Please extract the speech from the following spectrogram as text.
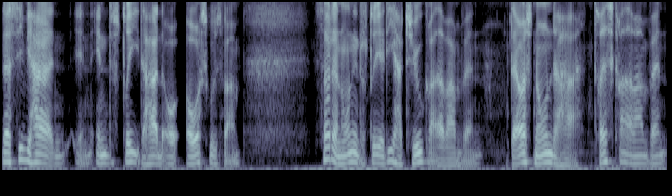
Lad os sige, at vi har en, en industri, der har en overskudsvarme. Så er der nogle industrier, de har 20 grader varmt vand. Der er også nogen, der har 60 grader varmt vand,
